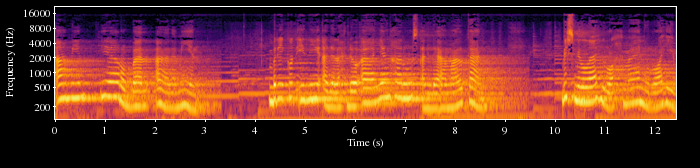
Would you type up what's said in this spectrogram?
Amin ya rabbal alamin. Berikut ini adalah doa yang harus Anda amalkan. Bismillahirrahmanirrahim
